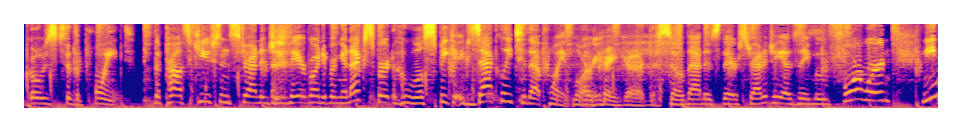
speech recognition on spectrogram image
goes to the point. the prosecution strategy, they are going to bring an expert who will speak exactly to that point, Lori. Okay, good. So that is their strategy as they move forward. Nene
